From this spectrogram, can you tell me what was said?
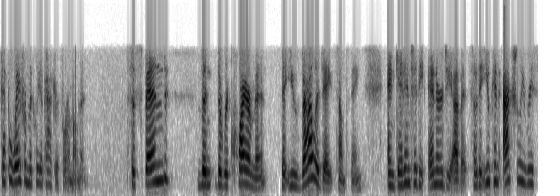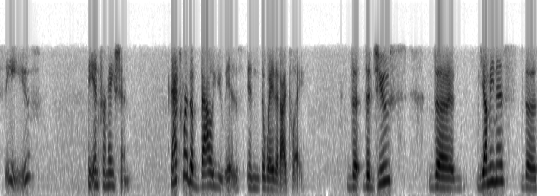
step away from the Cleopatra for a moment. Suspend the the requirement that you validate something and get into the energy of it so that you can actually receive the information. That's where the value is in the way that I play. The the juice, the yumminess, the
